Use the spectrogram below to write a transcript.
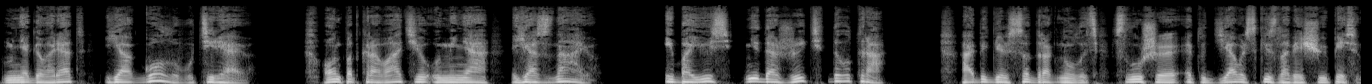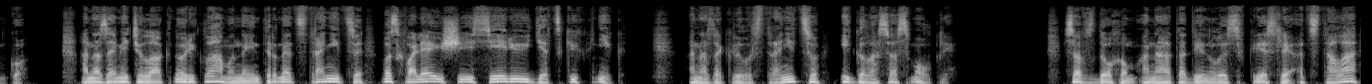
Мне говорят, я голову теряю. Он под кроватью у меня, я знаю. И боюсь не дожить до утра». Абигель содрогнулась, слушая эту дьявольски зловещую песенку. Она заметила окно рекламы на интернет-странице, восхваляющее серию детских книг. Она закрыла страницу, и голоса смолкли. Со вздохом она отодвинулась в кресле от стола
